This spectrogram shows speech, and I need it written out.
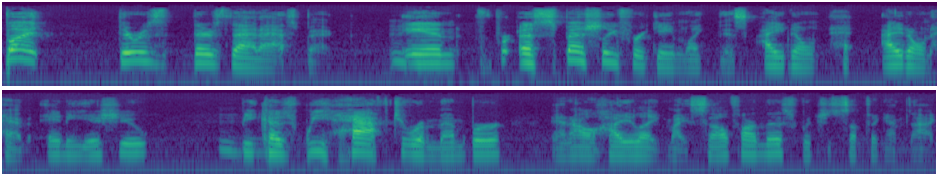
But there is there's that aspect, mm-hmm. and for, especially for a game like this, I don't ha- I don't have any issue mm-hmm. because we have to remember, and I'll highlight myself on this, which is something I'm not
